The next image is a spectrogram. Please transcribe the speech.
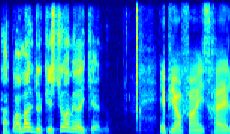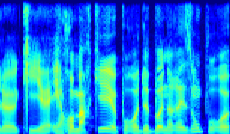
à pas mal de questions américaines. Et puis enfin, Israël euh, qui euh, est remarqué euh, pour de bonnes raisons, pour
